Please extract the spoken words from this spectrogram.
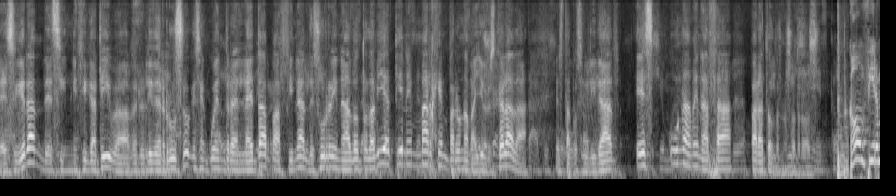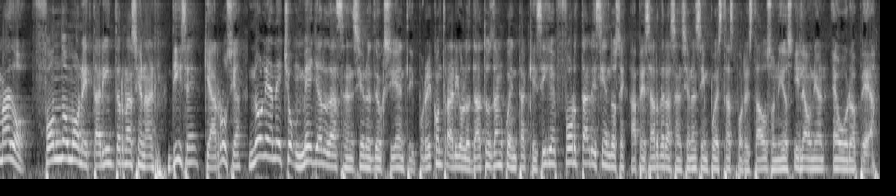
Es grande, significativa, pero el líder ruso, que se encuentra en la etapa final de su reinado, todavía tiene margen para una mayor escalada. Esta posibilidad es una amenaza para todos nosotros. Confirmado, Fondo Monetario Internacional dice que a Rusia no le han hecho mellas las sanciones de Occidente y por el contrario los datos dan cuenta que sigue fortaleciéndose a pesar de las sanciones impuestas por Estados Unidos y la Unión Europea.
